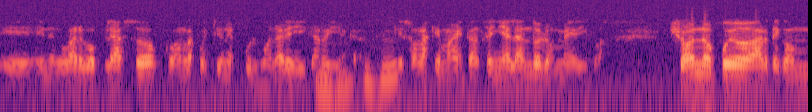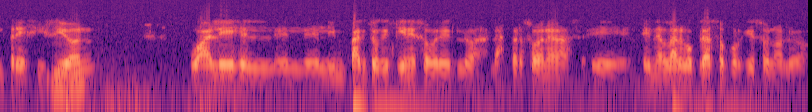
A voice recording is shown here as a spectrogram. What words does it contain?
eh, en el largo plazo con las cuestiones pulmonares y cardíacas, que son las que más están señalando los médicos. Yo no puedo darte con precisión cuál es el, impacto que tiene sobre las personas eh, en el largo plazo, porque eso no lo,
